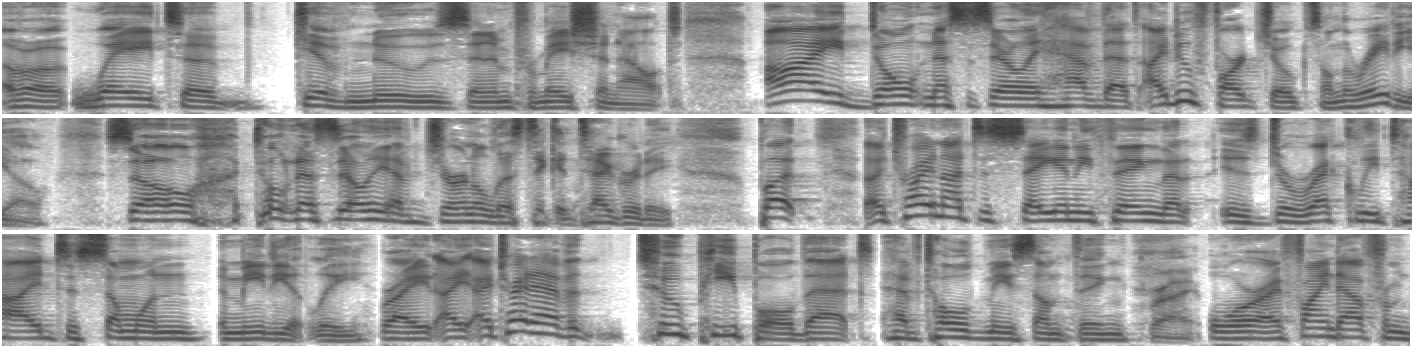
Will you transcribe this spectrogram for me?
of a way to give news and information out. I don't necessarily have that. I do fart jokes on the radio, so I don't necessarily have journalistic integrity. But I try not to say anything that is directly tied to someone immediately, right? I, I try to have two people that have told me something, Right. or I find out from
